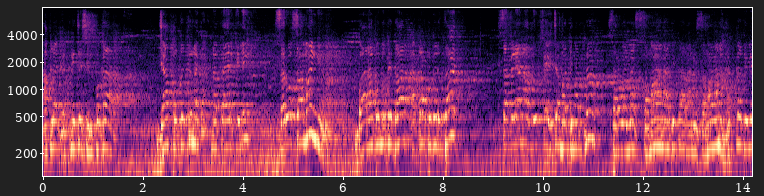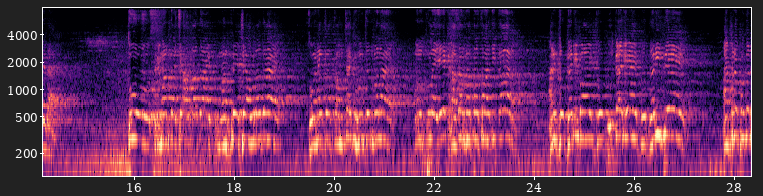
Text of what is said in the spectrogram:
आपल्या घटनेचे शिल्पकार ज्या पद्धतीनं घटना तयार केली सर्वसामान्य बारा बलुतेदार अठरा पगड जात सगळ्यांना लोकशाहीच्या माध्यमातून सर्वांना समान अधिकार आणि समान हक्क दिलेला आहे. तू श्रीमंताची अवलाद आहे तू मंत्र्याची अवलाद आहे सोन्याचा चमचा घेऊन जन्मला आहे म्हणून तुला एक हजार मताचा अधिकार आणि जो गरीब आहे जो भिकारी आहे जो गरीब आहे अठरा पगड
